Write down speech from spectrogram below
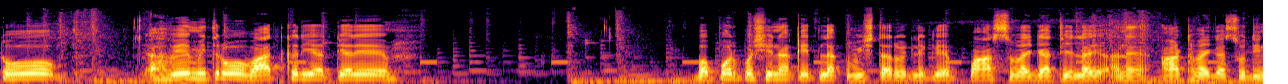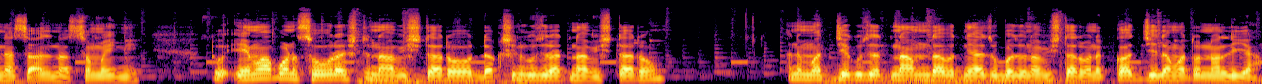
તો હવે મિત્રો વાત કરીએ અત્યારે બપોર પછીના કેટલાક વિસ્તારો એટલે કે પાંચ વાગ્યાથી લઈ અને આઠ વાગ્યા સુધીના સાંજના સમયની. તો એમાં પણ સૌરાષ્ટ્રના વિસ્તારો, દક્ષિણ ગુજરાતના વિસ્તારો અને મધ્ય ગુજરાતના અમદાવાદની આજુબાજુના વિસ્તારો અને કચ્છ જિલ્લામાં તો નલિયા.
